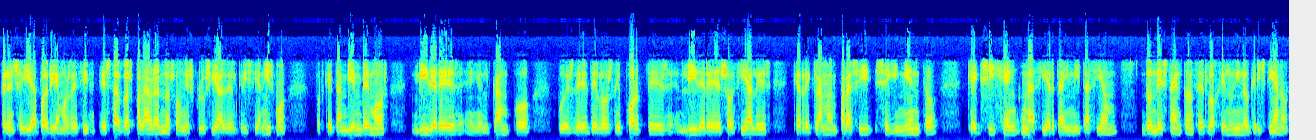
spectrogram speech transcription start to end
Pero enseguida podríamos decir, estas dos palabras no son exclusivas del cristianismo, porque también vemos líderes en el campo pues de, de los deportes, líderes sociales que reclaman para sí seguimiento, que exigen una cierta imitación, ¿Dónde está entonces lo genuino cristiano?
